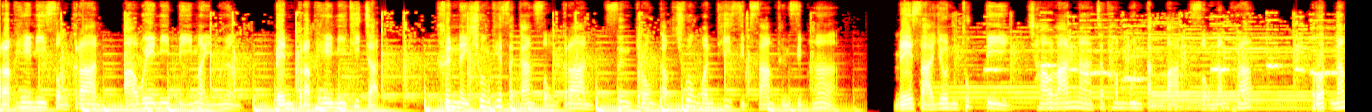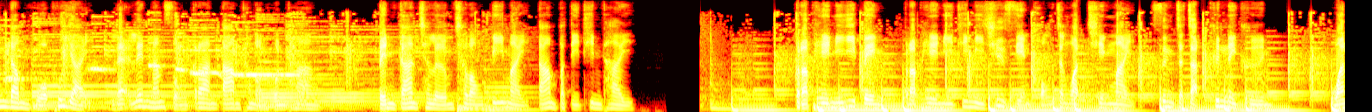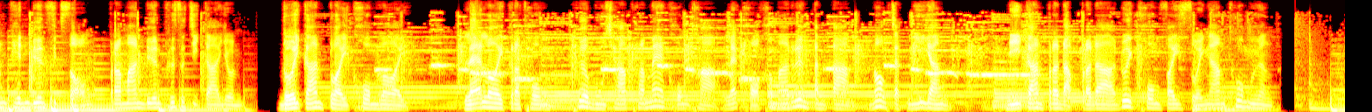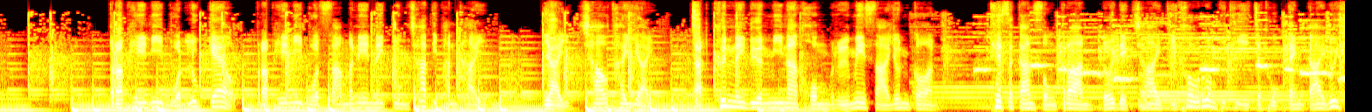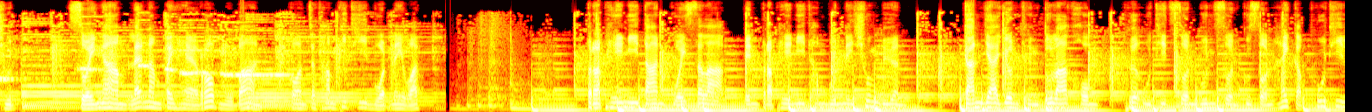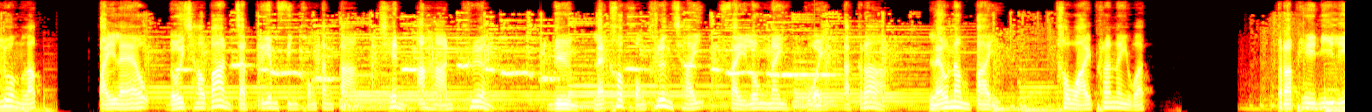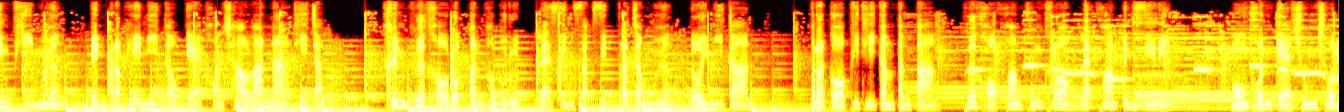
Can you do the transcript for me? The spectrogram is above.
ประเพณีสงกรานต์ปาเวณีปีใหม่เมือง เป็นประเพณีที่จัด ขึ้นในช่วงเทศกาลสงกรานต์ซึ่งตรงกับช่วงวันที่ 13-15 เมษายนทุกปี ชาวล้านนาจะทำบุญตักบาตรส่งน้ำพระรดน้ำดำหัวผู้ใหญ่ และเล่นน้ำสงกรานต์ตามถนนหนทาง เป็นการเฉลิมฉลองปีใหม่ตามปฏิทินไทย ประเพณียี่เปงประเพณีที่มีชื่อเสียงของจังหวัดเชียงใหม่ ซึ่งจะจัดขึ้นในคืน วันเพ็ญเดือน 12 ประมาณเดือนพฤศจิกายน โดยการปล่อยโคมลอย และลอยกระทงเพื่อบูชาพระแม่คงคาและขอขมาเรื่องต่างๆ นอกจากนี้ยัง มีการประดับประดาด้วยโคมไฟสวยงามทั่วเมือง ประเพณีบวชลูกแก้ว ประเพณีบวชสามเณรในกลุ่มชาติพันธุ์ไทย ใหญ่ชาวไทยใหญ่ จัดขึ้นในเดือนมีนาคมหรือเมษายนก่อน เทศกาลสงกรานต์โดยเด็กชายที่เข้าร่วมพิธีจะถูกแต่งกายด้วยชุด สวยงามและนำไปแห่รอบหมู่บ้าน ก่อนจะทำพิธีบวชในวัด ประเพณีตาลกวยสลากเป็นประเพณีทำบุญในช่วงเดือน กันยายนถึงตุลาคม เพื่ออุทิศส่วนบุญส่วนกุศลให้กับผู้ที่ล่วงลับ ไปแล้วโดยชาวบ้านจัดเตรียมสิ่งของต่างๆ เช่น อาหารเครื่อง ดื่มและข้าวของเครื่องใช้ใส่ลงในกวยตะกร้า แล้วนำไป ถวายพระในวัด ประเพณีเลี้ยงผีเมือง เป็นประเพณีเก่าแก่ของชาวล้านนาที่จัด ขึ้นเพื่อเคารพบรรพบุรุษ และสิ่งศักดิ์สิทธิ์ประจำเมือง โดยมีการ ประกอบพิธีกรรมต่างๆ เพื่อขอความคุ้มครองและความเป็นสิริมงคลแก่ชุมชน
